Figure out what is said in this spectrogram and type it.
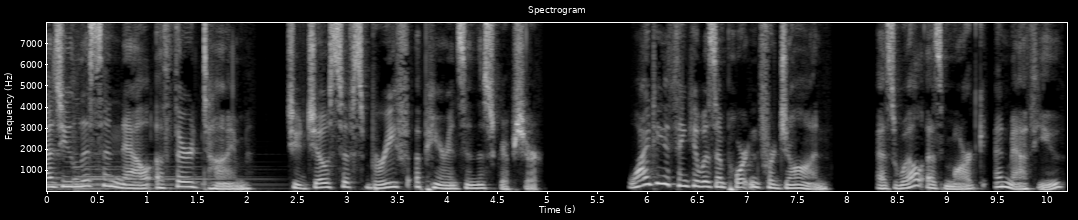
As you listen now a third time to Joseph's brief appearance in the scripture. Why do you think it was important for John, as well as Mark and Matthew,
